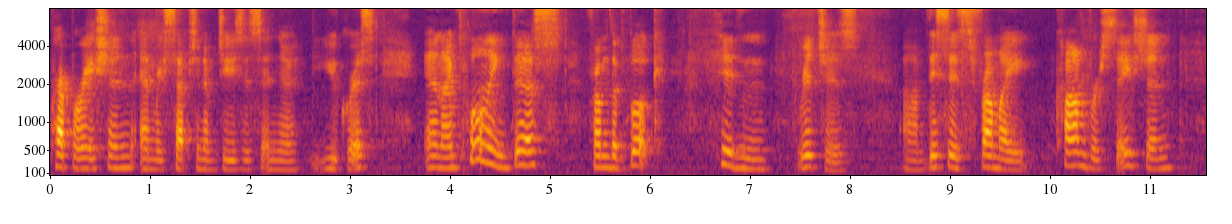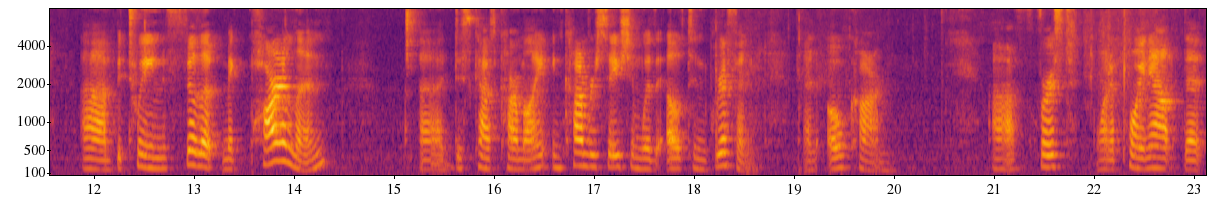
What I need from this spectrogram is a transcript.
preparation and reception of Jesus in the Eucharist. And I'm pulling this from the book Hidden Riches. Um, this is from a conversation uh, between Philip McParlin uh, Discalced Carmelite in conversation with Eltin Griffin, and OCARM. Uh, first, I want to point out that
